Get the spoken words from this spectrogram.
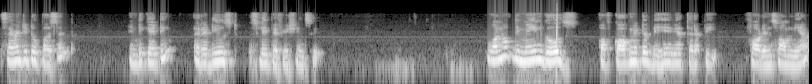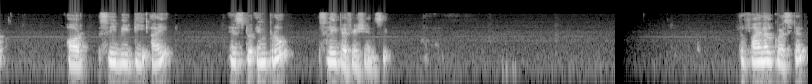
72% indicating a reduced sleep efficiency. One of the main goals of cognitive behavior therapy for insomnia or CBTI is to improve sleep efficiency. The final question,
